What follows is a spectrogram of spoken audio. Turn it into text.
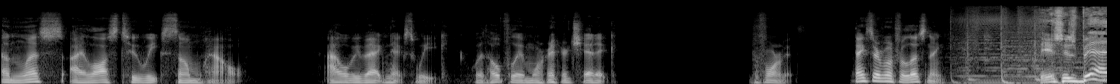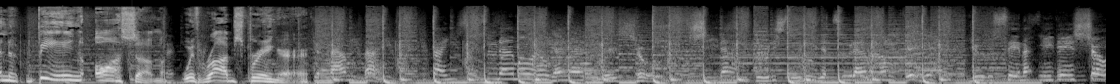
unless I lost two weeks somehow, I will be back next week with hopefully a more energetic performance. Thanks everyone for listening. This has been Being Awesome with Rob Springer. 大切なものがあるでしょう知らんぷりする奴らなんて許せないでしょう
